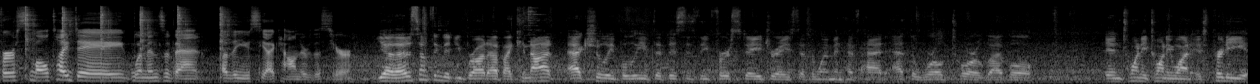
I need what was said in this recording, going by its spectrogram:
first multi-day women's event of the UCI calendar this year. Yeah, that is something that you brought up. I cannot actually believe that this is the first stage race that the women have had at the World Tour level in 2021. It's pretty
